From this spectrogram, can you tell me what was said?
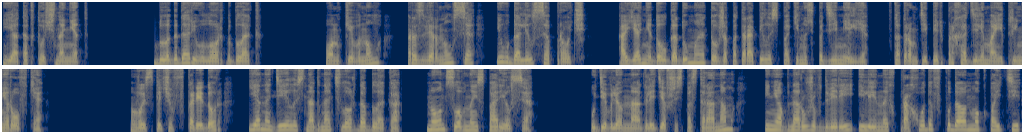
Я так точно нет. «Благодарю, лорд Блэк». Он кивнул, развернулся и удалился прочь. А я, недолго думая, тоже поторопилась покинуть подземелье, в котором теперь проходили мои тренировки. Выскочив в коридор, я надеялась нагнать лорда Блэка, но он словно испарился. Удивленно оглядевшись по сторонам и не обнаружив дверей или иных проходов, куда он мог пойти,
